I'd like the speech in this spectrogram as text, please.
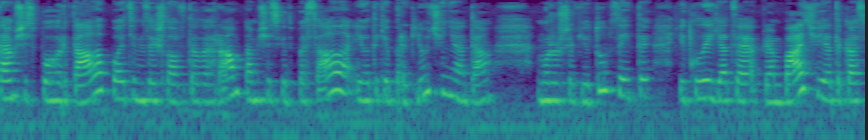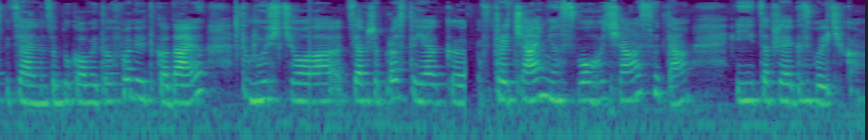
там щось погортала, потім зайшла в Телеграм, там щось відписала, і отаке переключення, та, можу ще в Ютуб зайти. І коли я це прям бачу, я така спеціально заблоковую телефон і відкладаю, тому що це вже просто як втрачання свого часу. та, і це вже як звичка.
